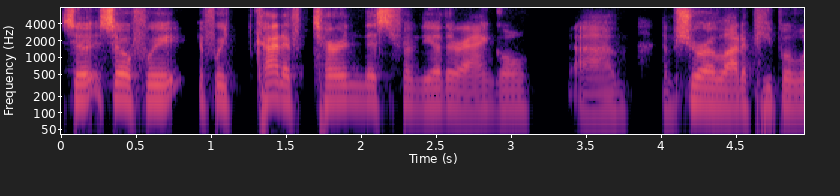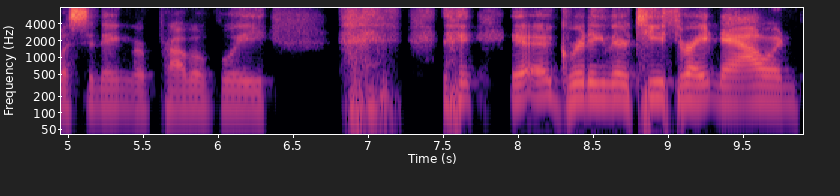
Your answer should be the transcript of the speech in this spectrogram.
So, so if we if we kind of turn this from the other angle, um, I'm sure a lot of people listening are probably gritting their teeth right now and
